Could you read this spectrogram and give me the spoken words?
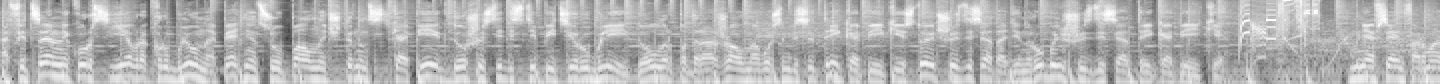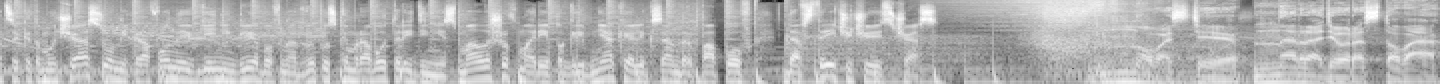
Официальный курс евро к рублю на пятницу упал на 14 копеек до 65 рублей. Доллар подорожал на 83 копейки и стоит 61 рубль 63 копейки. У меня вся информация к этому часу. У микрофона Евгений Глебов. Над выпуском работали Денис Малышев, Мария Погребняк и Александр Попов. До встречи через час. Новости на радио Ростова.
